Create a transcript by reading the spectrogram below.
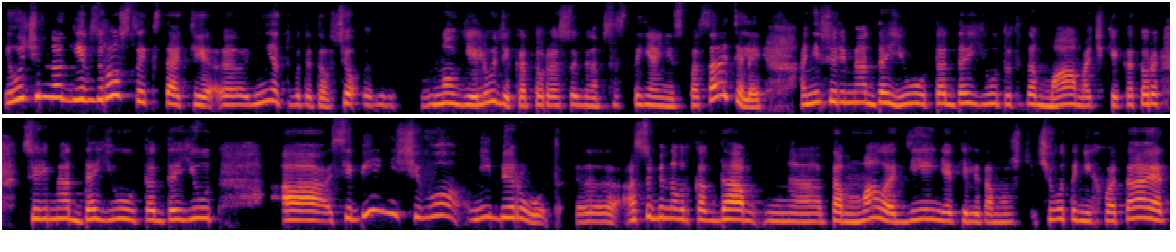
И очень многие взрослые, кстати, э, нет вот этого все, многие люди, которые особенно в состоянии спасателей, они все время отдают, отдают, вот это мамочки, которые все время отдают, отдают, а себе ничего не берут. Э, особенно вот когда там мало денег или там чего-то не хватает,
